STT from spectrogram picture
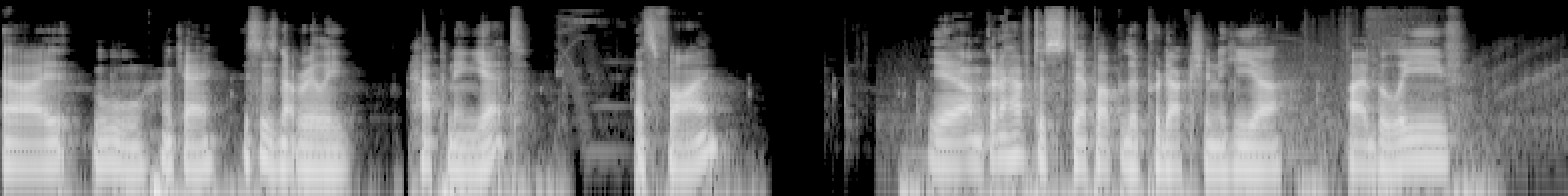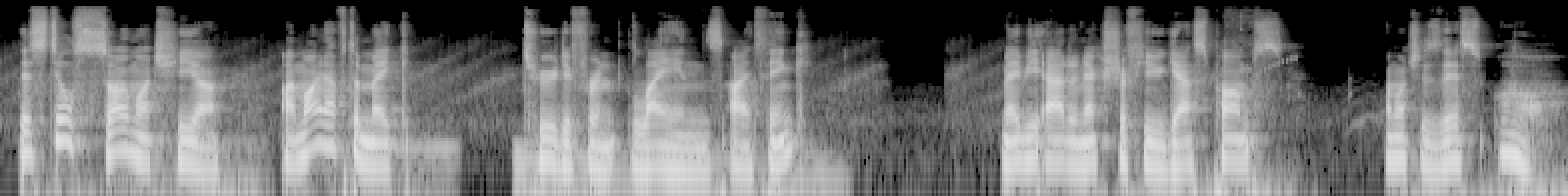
Uh, ooh, okay. This is not really happening yet. That's fine. Yeah, I'm gonna have to step up the production here. I believe there's still so much here. I might have to make two different lanes, I think. Maybe add an extra few gas pumps. How much is this? Oh,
